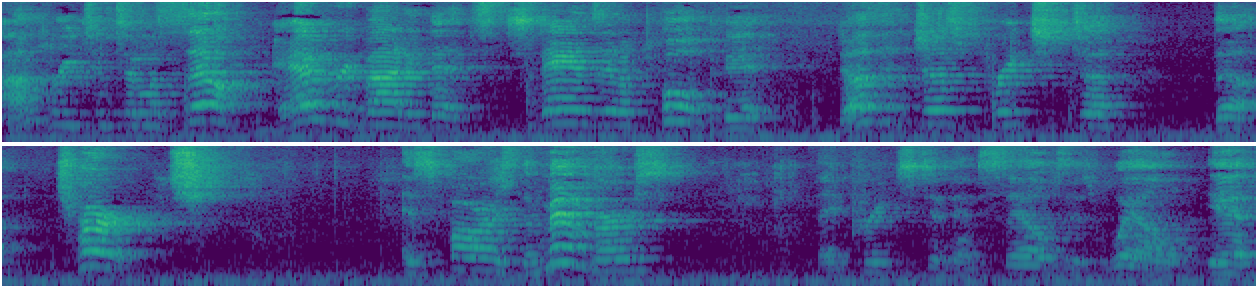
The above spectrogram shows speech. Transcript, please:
I'm preaching to myself. Everybody that stands in a pulpit doesn't just preach to the church as far as the members, they preach to themselves as well if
